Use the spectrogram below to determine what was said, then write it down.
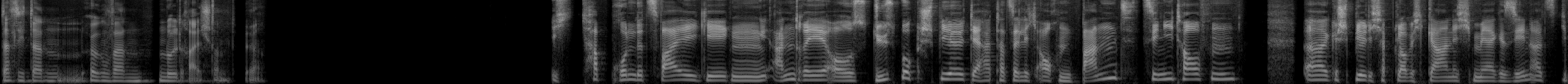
dass ich dann irgendwann 0-3 stand, ja. Ich habe Runde 2 gegen André aus Duisburg gespielt. Der hat tatsächlich auch ein Band Zenithaufen äh, gespielt. Ich habe, glaube ich, gar nicht mehr gesehen als die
